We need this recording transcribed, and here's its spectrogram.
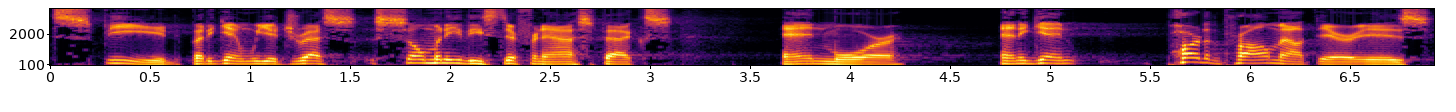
speed, but again, we address so many of these different aspects and more. And again, part of the problem out there is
